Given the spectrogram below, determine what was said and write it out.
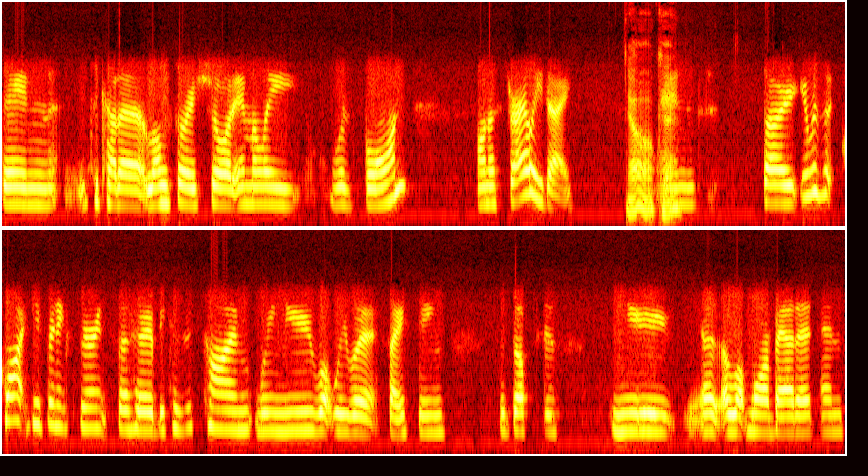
then, to cut a long story short, Emily was born on Australia Day. Oh, okay. And so it was a quite different experience for her because this time we knew what we were facing. The doctors knew a, a lot more about it. And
